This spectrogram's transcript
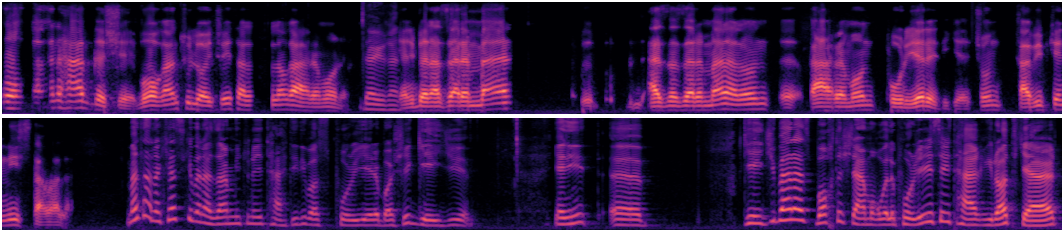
واقعا حقشه. واقعا تو lightweight الان قهرمانه. دقیقا. یعنی به نظر من از نظر من الان قهرمان پوریره دیگه. چون خبیب که نیست عملا. من تنها کسی که به نظرم می‌تونه یه تهدیدی واسه پوریر باشه گیجیه. یعنی گیجی بعد از باختش در مقابل پوریر یه سری تغییرات کرد.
